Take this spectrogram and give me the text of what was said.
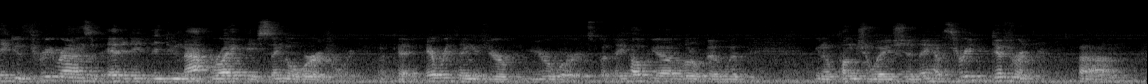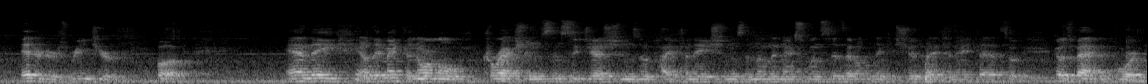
they do three rounds of editing. They do not write a single word for you. Okay, everything is your your words, but they help you out a little bit with, you know, punctuation. They have three different um, editors read your book, and they, you know, they make the normal corrections and suggestions of hyphenations, and then the next one says, I don't think you should hyphenate that, so it goes back and forth.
